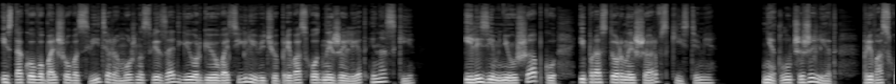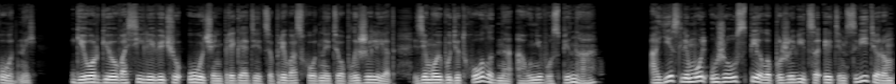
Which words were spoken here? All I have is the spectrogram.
Из такого большого свитера можно связать Георгию Васильевичу превосходный жилет и носки. Или зимнюю шапку и просторный шарф с кистями. Нет, лучше жилет, превосходный. Георгию Васильевичу очень пригодится превосходный теплый жилет. Зимой будет холодно, а у него спина. А если Моль уже успела поживиться этим свитером,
